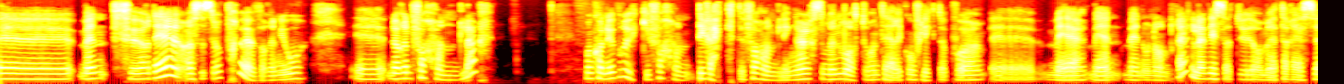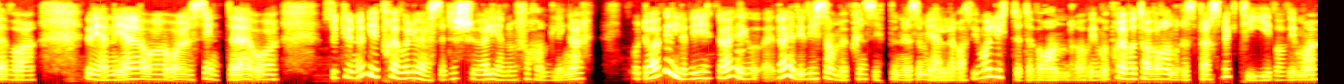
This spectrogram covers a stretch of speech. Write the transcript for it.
Eh, men før det, altså så prøver en jo eh, Når en forhandler, man kan jo bruke forhand direkte forhandlinger som en måte å håndtere konflikter på eh, med, med, med, noen andre. Eller hvis at du og med Therese var uenige og, og sinte, og, så kunne vi prøve å løse det sjøl gjennom forhandlinger. Og da, vi, da, er jo, da, er det de samme prinsippene som gjelder, at vi må lytte til hverandre, og vi må prøve å ta hverandres perspektiv, og vi må,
